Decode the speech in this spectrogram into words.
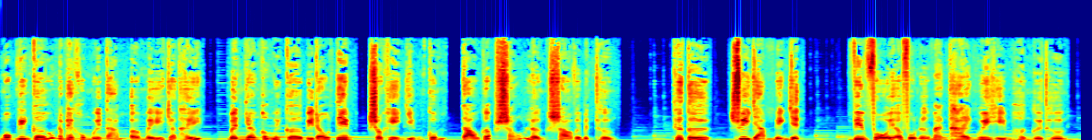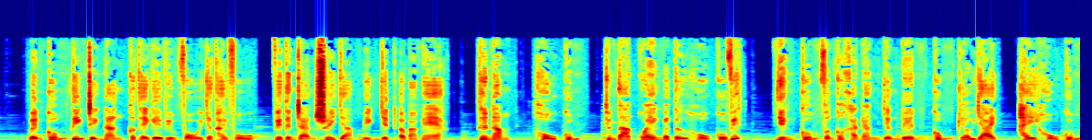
Một nghiên cứu năm 2018 ở Mỹ cho thấy bệnh nhân có nguy cơ bị đau tim sau khi nhiễm cúm cao gấp 6 lần so với bình thường. Thứ tư, suy giảm miễn dịch. Viêm phổi ở phụ nữ mang thai nguy hiểm hơn người thường. Bệnh cúm tiến triển nặng có thể gây viêm phổi cho thai phụ vì tình trạng suy giảm miễn dịch ở bà mẹ. Thứ năm, hậu cúm. Chúng ta quen với từ hậu Covid, nhưng cúm vẫn có khả năng dẫn đến cúm kéo dài hay hậu cúm.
